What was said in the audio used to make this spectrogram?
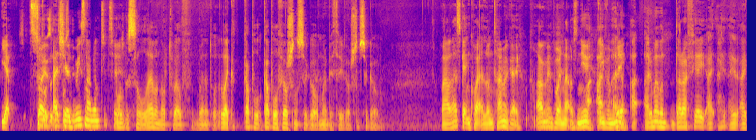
Yep so was, actually the reason i wanted to Postgres 11 or 12 when it was like a couple couple of versions ago maybe three versions ago Wow, that's getting quite a long time ago. I remember when that was new, I, even I, me. I, I, remember Darafei, I, I, I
